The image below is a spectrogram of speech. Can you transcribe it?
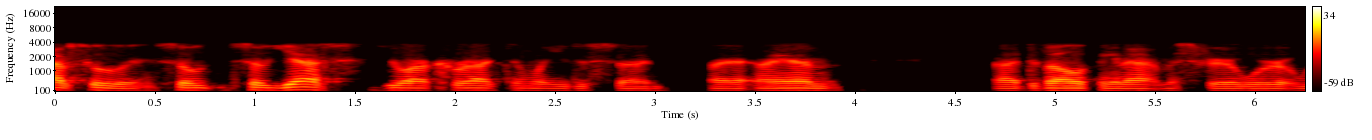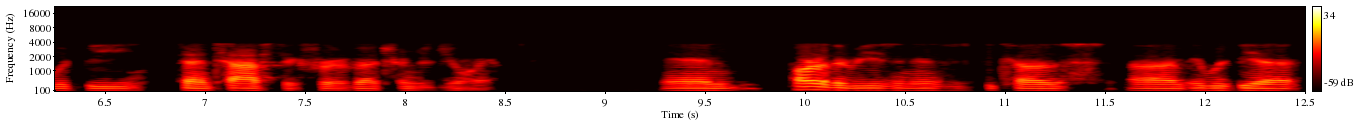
Absolutely. So, so yes, you are correct in what you just said. I, I am uh, developing an atmosphere where it would be fantastic for a veteran to join. And part of the reason is, is because um, it would be a,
